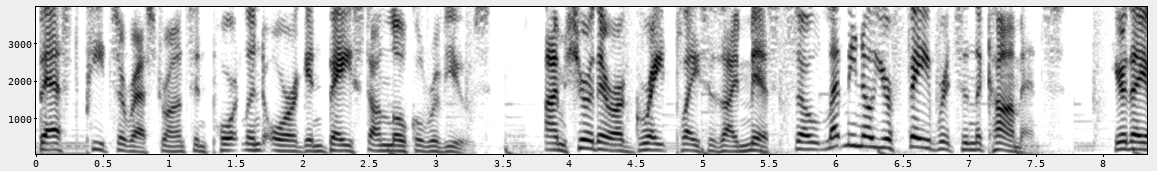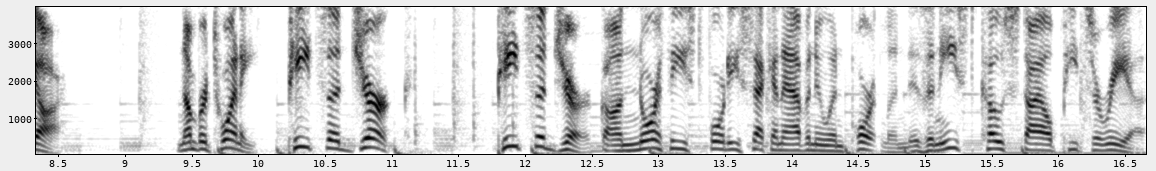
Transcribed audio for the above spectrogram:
best pizza restaurants in Portland, Oregon based on local reviews. I'm sure there are great places I missed, so let me know your favorites in the comments. Here they are. Number 20, Pizza Jerk. Pizza Jerk on Northeast 42nd Avenue in Portland is an East Coast style pizzeria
